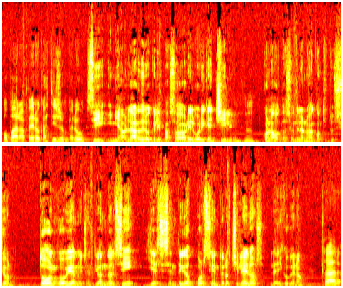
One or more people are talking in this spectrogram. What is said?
o para Pedro Castillo en Perú. Sí, y ni hablar de lo que le pasó a Gabriel Boric en Chile, con la votación de la nueva constitución. Todo el gobierno incentivando el sí y el 62% de los chilenos le dijo que no. Claro.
